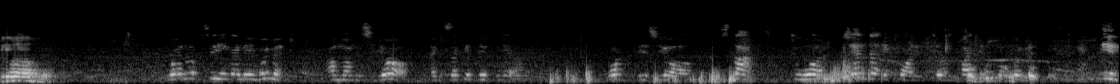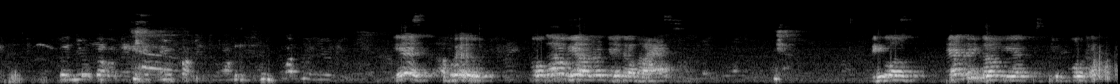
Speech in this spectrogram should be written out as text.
development. We're not seeing any women amongst your executive here. What is your stance towards gender equality and fighting for women in the new government if you come into office? What will you do? Yes, well, for that we are not gender biased. Because every Gambian is important.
